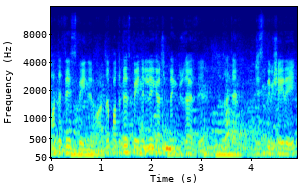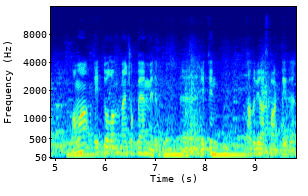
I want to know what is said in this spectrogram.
patates peynir vardı. Patates peynirli gerçekten güzeldi. Zaten riskli bir şey değil. Ama etli olanı ben çok beğenmedim. Ee, etin tadı biraz farklıydı.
